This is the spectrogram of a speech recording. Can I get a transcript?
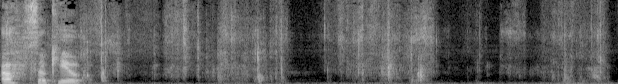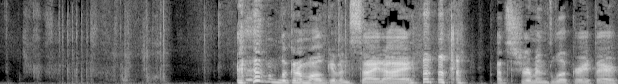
Oh, so cute. look at them all giving side eye. That's Sherman's look right there.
